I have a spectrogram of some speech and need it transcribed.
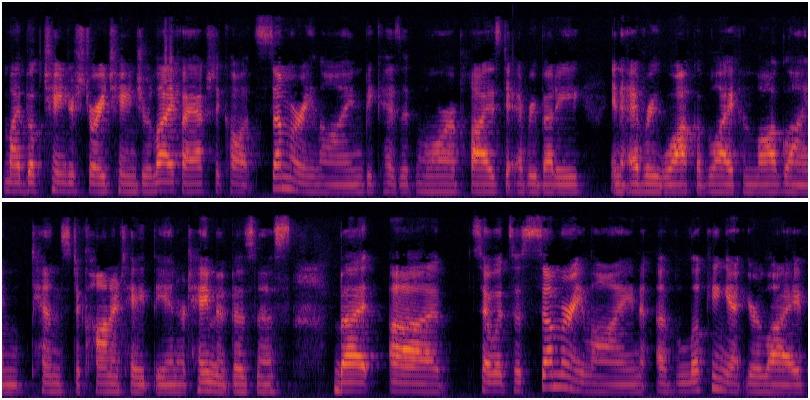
my book Change Your Story Change Your Life I actually call it summary line because it more applies to everybody in every walk of life, and logline tends to connotate the entertainment business. But uh, so it's a summary line of looking at your life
